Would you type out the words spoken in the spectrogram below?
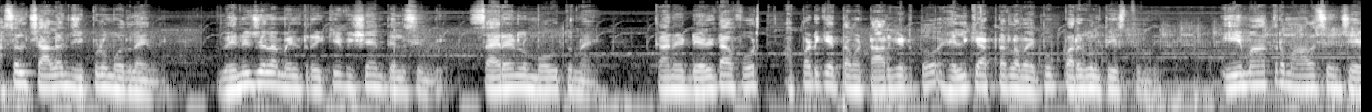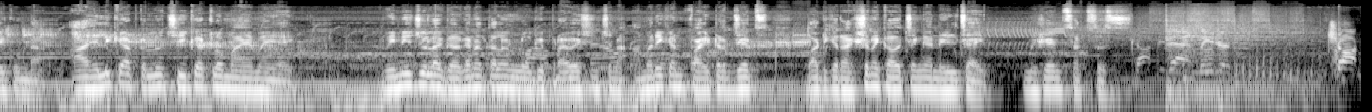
అసలు ఛాలెంజ్ ఇప్పుడు మొదలైంది. వెనుజులా మిలిటరీకి విషయం తెలిసింది. సైరన్లు మోగుతున్నాయి. కానీ డెల్టా ఫోర్స్ అప్పటికే తమ టార్గెట్తో హెలికాప్టర్ల వైపు పరుగులు తీస్తుంది. ఏమాత్రం ఆలస్యం చేయకుండా ఆ హెలికాప్టర్లు చీకట్లో మాయమయ్యాయి. వెనిజులా గగనతలంలోకి ప్రవేశించిన అమెరికన్ ఫైటర్ జెట్స్ వాటికి రక్షణ కవచంగా నిలిచాయి mission success Copy that, leader. Chalk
